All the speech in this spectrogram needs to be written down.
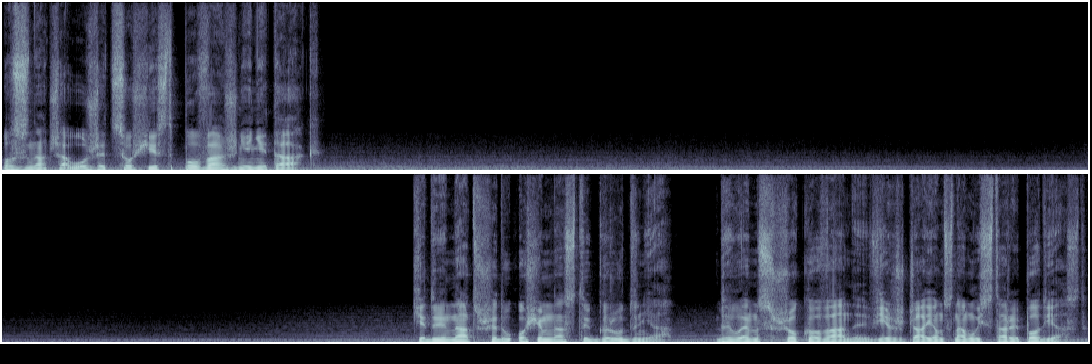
oznaczało, że coś jest poważnie nie tak. Kiedy nadszedł 18 grudnia, byłem zszokowany, wjeżdżając na mój stary podjazd.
